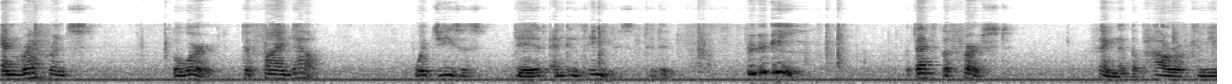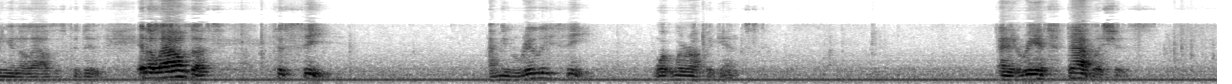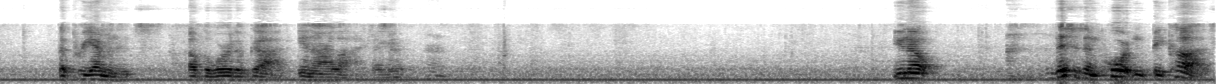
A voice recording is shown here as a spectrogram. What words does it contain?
and reference the Word to find out what Jesus did and continues to do. but that's the first thing that the power of communion allows us to do. It allows us to see, I mean really see, what we're up against. And it reestablishes the preeminence of the Word of God in our lives. Amen. You know, this is important because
